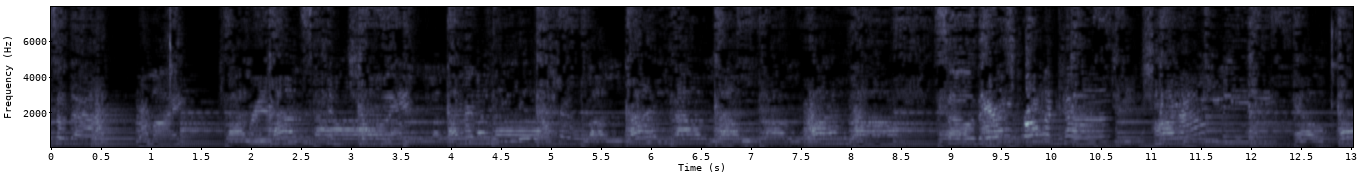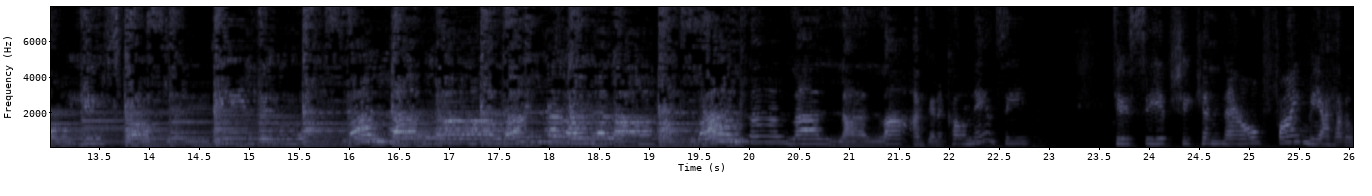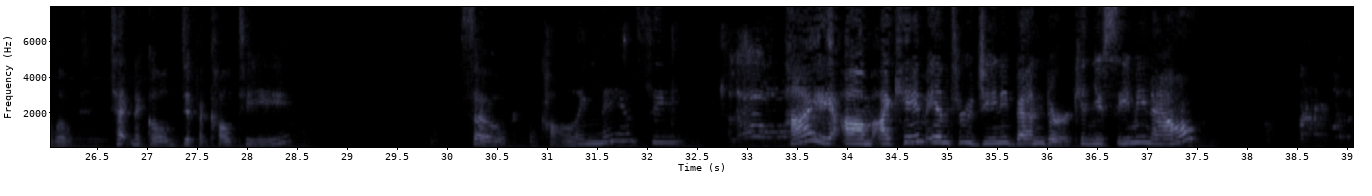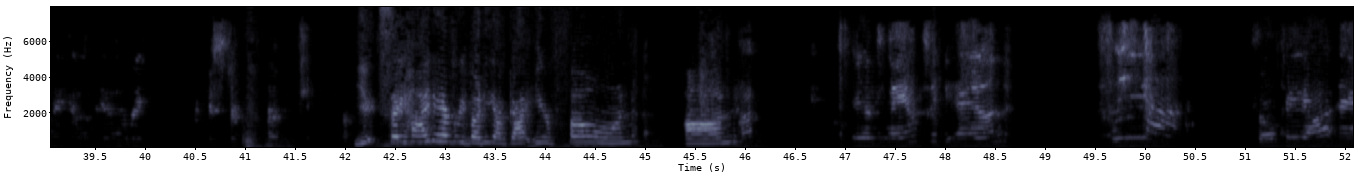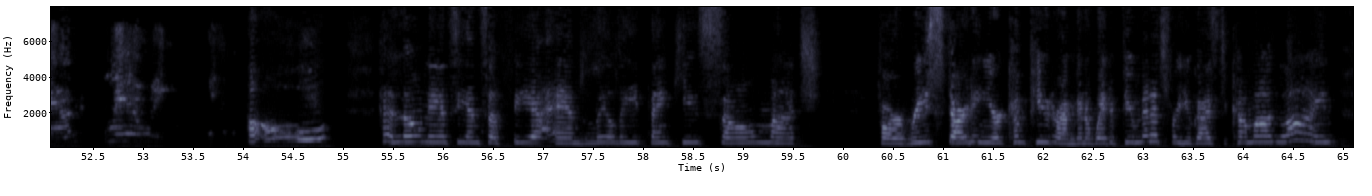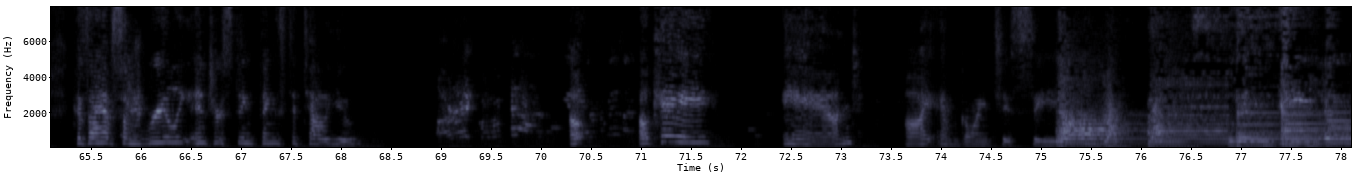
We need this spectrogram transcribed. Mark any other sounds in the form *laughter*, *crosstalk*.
so that my friends can join our Lindie Lou show. I'm gonna call Nancy to see if she can now find me. I had a little technical difficulty. So calling Nancy. Hello. Hi, um, I came in through Jeannie Bender. Can you see me now? You say hi to everybody. I've got your phone on. It's Nancy and Sophia. Sophia and Lily. Oh, hello, Nancy and Sophia and Lily. Thank you so much for restarting your computer. I'm going to wait a few minutes for you guys to come online because I have some really interesting things to tell you. All right, go ahead. Oh. In a minute. Okay, and I am going to see. Lindie Lou,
